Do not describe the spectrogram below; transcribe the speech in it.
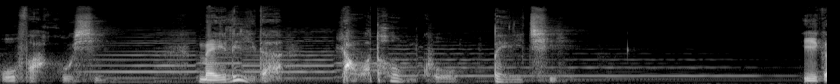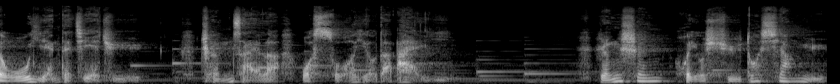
无法呼吸，美丽的让我痛苦悲泣，一个无言的结局，承载了我所有的爱意。人生会有许多相遇，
